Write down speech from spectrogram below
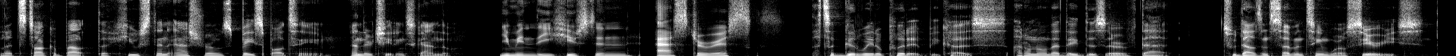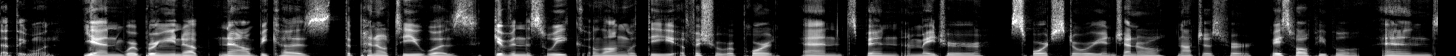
Let's talk about the Houston Astros baseball team and their cheating scandal. You mean the Houston Asterisks? That's a good way to put it because I don't know that they deserve that 2017 World Series that they won. Yeah, and we're bringing it up now because the penalty was given this week along with the official report, and it's been a major sports story in general, not just for baseball people. And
